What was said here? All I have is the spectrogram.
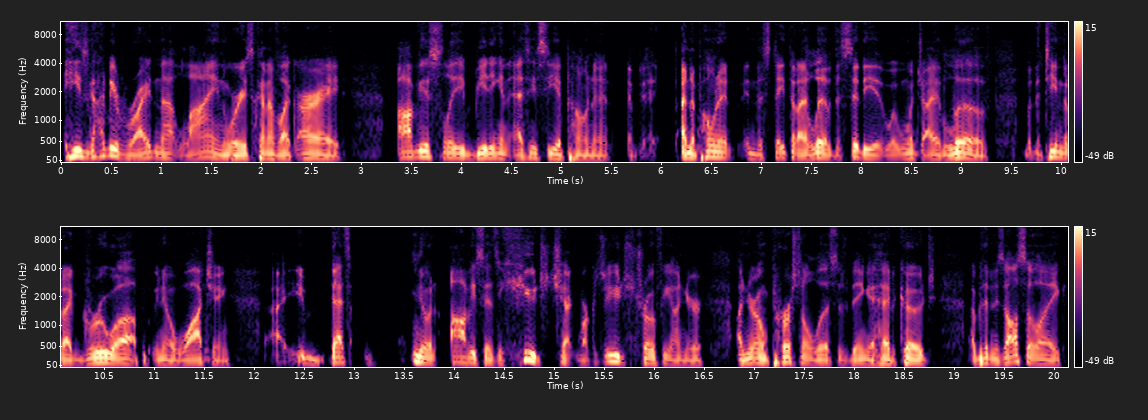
He's got to be right in that line where he's kind of like, all right, obviously beating an SEC opponent, an opponent in the state that I live, the city in which I live, but the team that I grew up, you know, watching. that's you know, and obviously that's a huge check mark. It's a huge trophy on your on your own personal list as being a head coach. Uh, but then it's also like,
